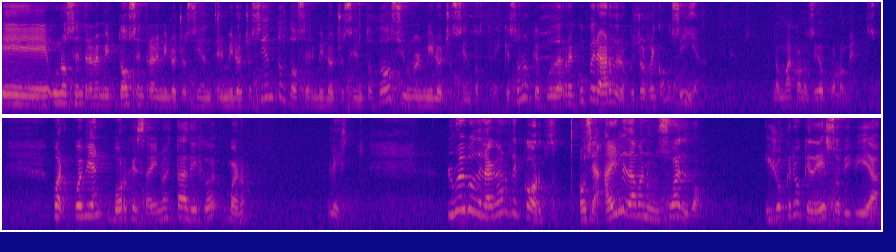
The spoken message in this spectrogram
Eh, unos entran en, dos entran en 1800, en 1800, dos en 1802 y uno en 1803, que son los que pude recuperar de los que yo reconocía, los más conocidos por lo menos. Bueno, pues bien, Borges ahí no está, dijo, bueno, listo. Luego de la Garde Corps, o sea, ahí le daban un sueldo. Y yo creo que de eso vivía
